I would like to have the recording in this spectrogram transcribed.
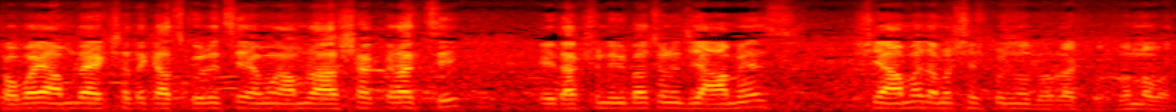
সবাই আমরা একসাথে কাজ করেছি এবং আমরা আশা রাখছি এই ডাকসু নির্বাচনে যে আমেজ, সে আমেজ আমরা শেষ পর্যন্ত ধরে রাখব। ধন্যবাদ।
